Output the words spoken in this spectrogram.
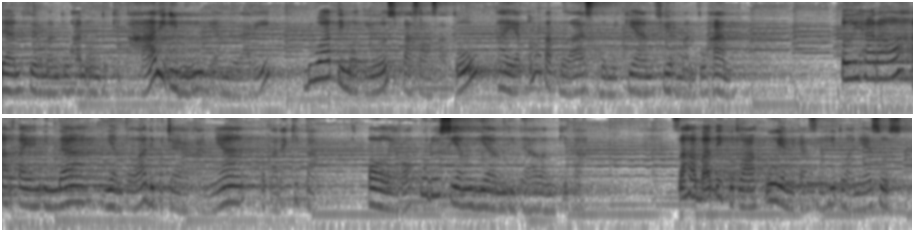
Dan firman Tuhan untuk kita hari ini diambil dari 2 Timotius pasal 1 ayat 14 demikian firman Tuhan. Peliharalah harta yang indah yang telah dipercayakannya kepada kita oleh Roh Kudus yang diam di dalam kita. Sahabat ikutlah aku yang dikasihi Tuhan Yesus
